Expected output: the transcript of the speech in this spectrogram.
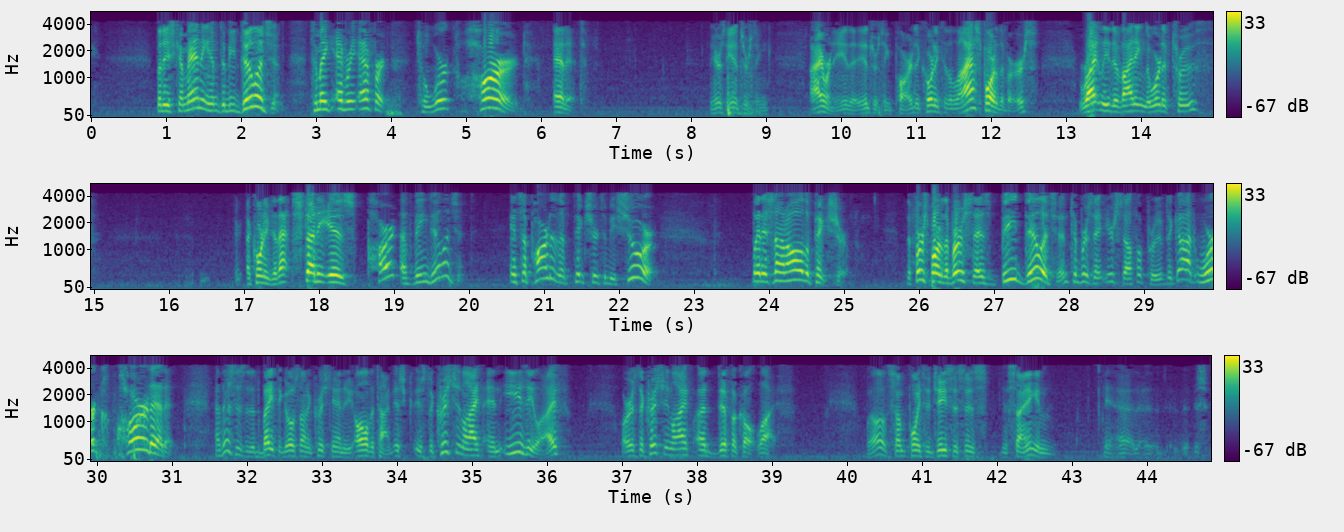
but he's commanding him to be diligent, to make every effort, to work hard at it. Here's the interesting irony, the interesting part. According to the last part of the verse, rightly dividing the word of truth, according to that, study is part of being diligent. It's a part of the picture to be sure. But it's not all the picture. The first part of the verse says, Be diligent to present yourself approved to God. Work hard at it. Now, this is a debate that goes on in Christianity all the time. Is, is the Christian life an easy life, or is the Christian life a difficult life? Well, at some points that Jesus is, saying, and uh,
